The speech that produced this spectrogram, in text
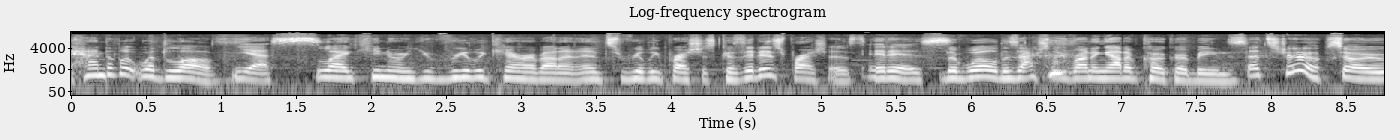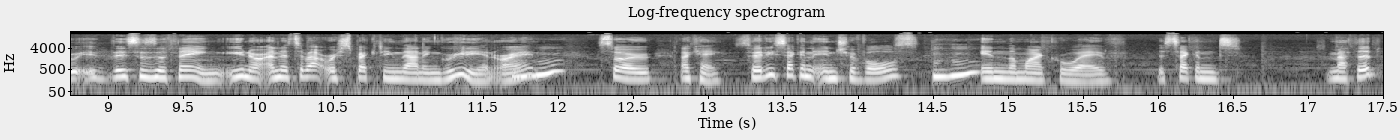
handle it with love. Yes, Like you know, you really care about it, and it's really precious because it is precious. it is. The world is actually running out of cocoa beans. That's true. So i- this is a thing, you know, and it's about respecting that ingredient, right? Mm-hmm. So, okay, 30 second intervals in the microwave. The second method,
